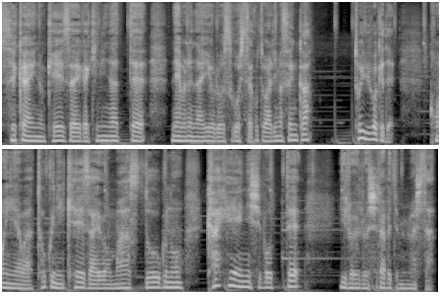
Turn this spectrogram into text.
世界の経済が気になって眠れない夜を過ごしたことはありませんか？というわけで、今夜は特に経済を回す道具の貨幣に絞っていろいろ調べてみました。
